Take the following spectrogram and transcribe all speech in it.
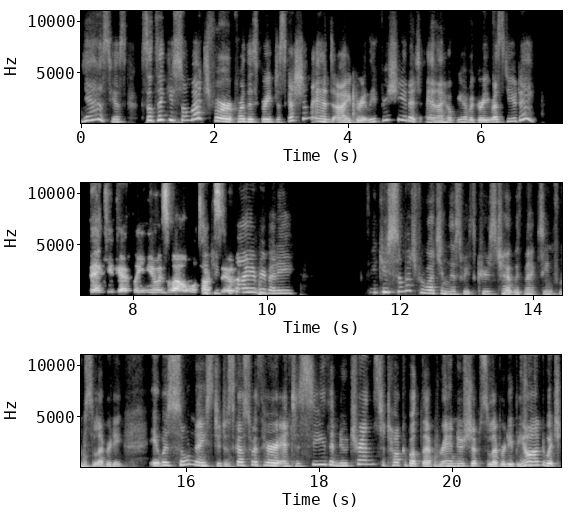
Yes, yes. So thank you so much for for this great discussion, and I greatly appreciate it. And I hope you have a great rest of your day. Thank you, Kathleen. You as well. We'll talk soon. Bye, everybody. Thank you so much for watching this week's cruise chat with Maxine from Celebrity. It was so nice to discuss with her and to see the new trends, to talk about that brand new ship Celebrity Beyond, which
